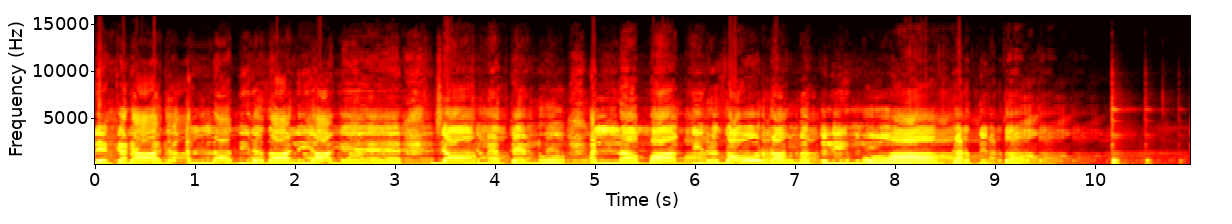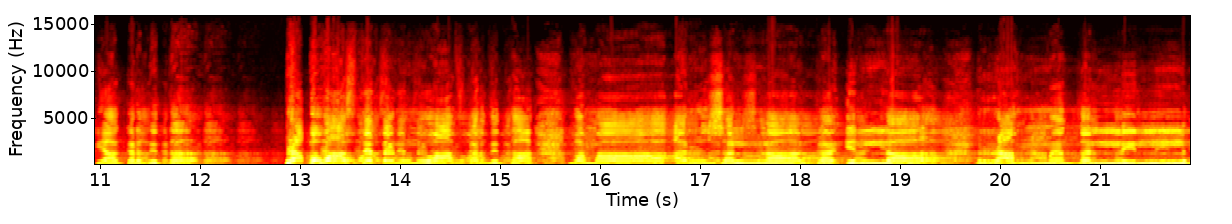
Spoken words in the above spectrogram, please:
لیکن آج اللہ دی رضا لیا گئے جا میں تینوں اللہ پاک دی رضا اور رحمت لی معاف کر دیتا کیا کر دیتا رب واسطے تینو معاف کر دیتا۔ وما ارسلنا کا اللہ رحمت للعالمین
